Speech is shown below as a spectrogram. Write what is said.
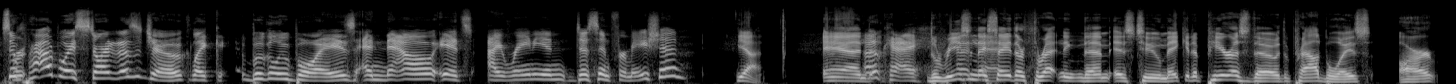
So for- Proud Boys started as a joke, like Boogaloo Boys, and now it's Iranian disinformation? Yeah. And Okay. The reason they say they're threatening them is to make it appear as though the Proud Boys are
